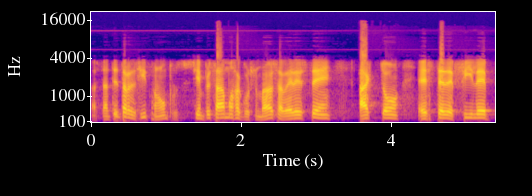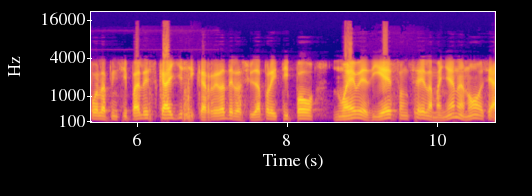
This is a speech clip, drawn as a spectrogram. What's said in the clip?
Bastante tardecito, ¿no? Pues siempre estábamos acostumbrados a ver este acto, este desfile por las principales calles y carreras de la ciudad por ahí tipo 9, 10, 11 de la mañana, ¿no? O sea,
